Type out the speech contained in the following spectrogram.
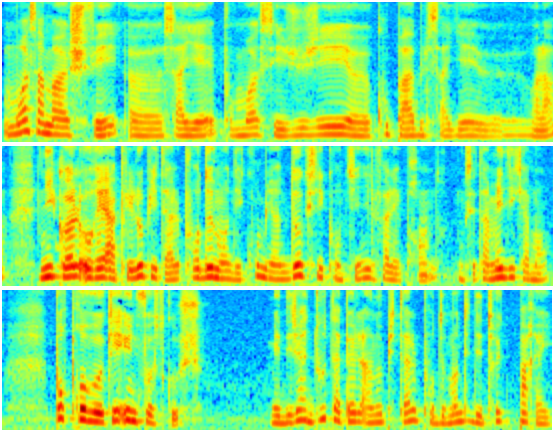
moi, ça m'a achevé, euh, ça y est, pour moi, c'est jugé euh, coupable, ça y est, euh, voilà. Nicole aurait appelé l'hôpital pour demander combien d'oxycontine il fallait prendre, donc c'est un médicament, pour provoquer une fausse couche. Mais déjà, d'où t'appelles un hôpital pour demander des trucs pareils?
